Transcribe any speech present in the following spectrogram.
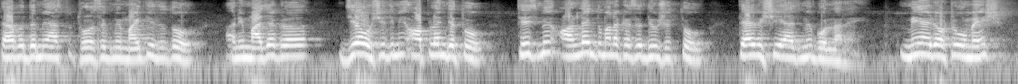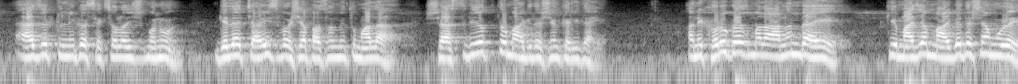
त्याबद्दल मी आज थोडंसं मी माहिती देतो. आणि माझ्याकडं जे औषधी मी ऑफलाईन देतो तेच मी ऑनलाईन तुम्हाला कसं देऊ शकतो त्याविषयी आज मी बोलणार आहे. मी आहे doctor Umesh as a clinical sexologist म्हणून गेल्या चाळीस वर्षापासून मी तुम्हाला शास्त्रीयुक्त मार्गदर्शन करीत आहे. आणि खरोखरच मला आनंद आहे की माझ्या मार्गदर्शनामुळे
